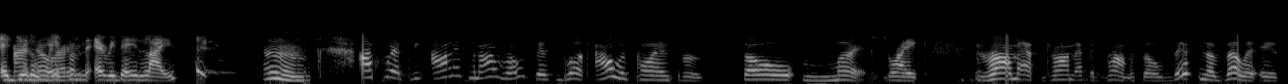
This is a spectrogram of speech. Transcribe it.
and get know, away right? from the everyday life. Mm. I swear, to be honest, when I wrote this book, I was going through so much, like drama after drama after drama. So this novella is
